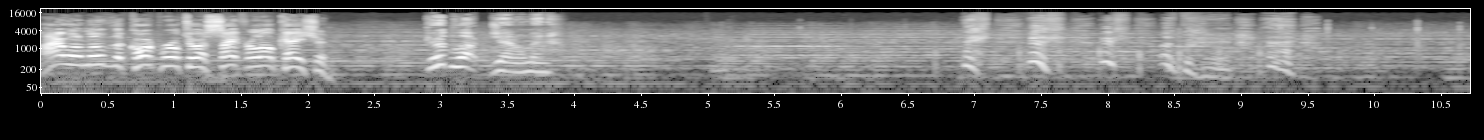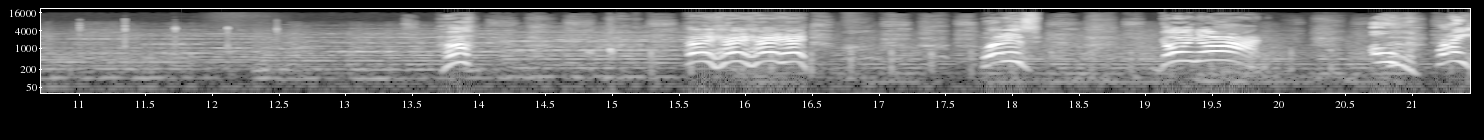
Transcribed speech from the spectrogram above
I will move the corporal to a safer location. good luck, gentlemen. Huh? Hey, hey, hey, hey! What is. going on? Oh, right.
